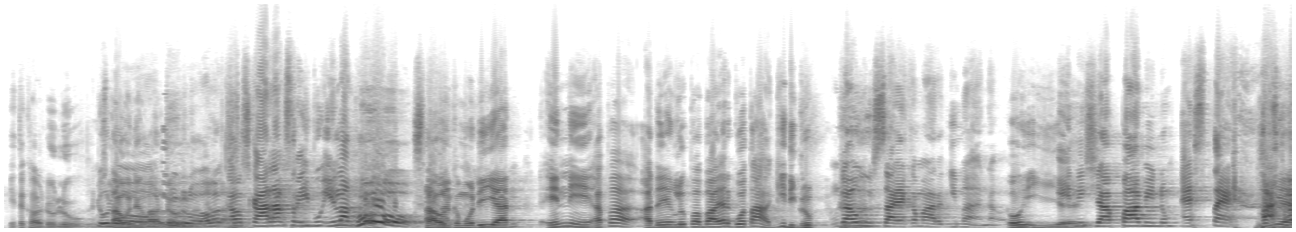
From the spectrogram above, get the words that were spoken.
itu kalau dulu, dulu setahun yang lalu. dulu. Kalau sekarang seribu hilang huh setahun kemudian ini apa ada yang lupa bayar gua tagi di grup. Nggak usah ya kemarin gimana? Oh iya. Ini siapa minum es teh? Iya.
